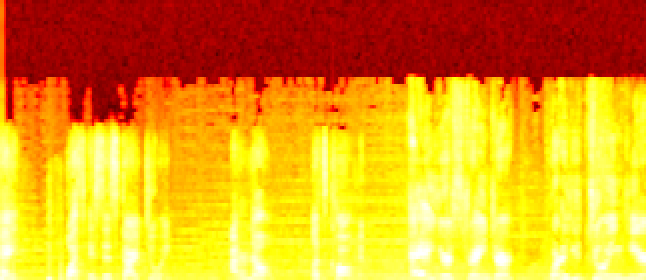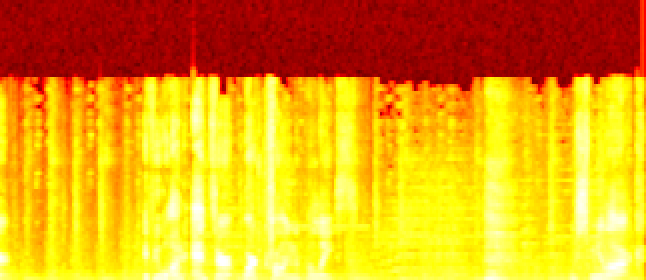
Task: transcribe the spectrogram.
Hey, what is this guy doing? I don't know. Let's call him. Hey, you're a stranger. What are you doing here? If you won't enter, we're calling the police. Wish me luck.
